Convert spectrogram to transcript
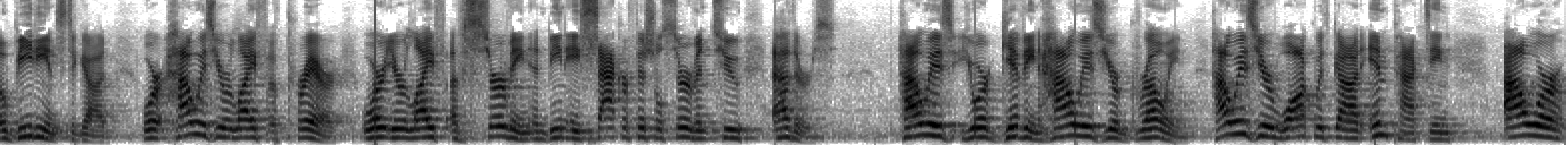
obedience to God? Or how is your life of prayer? Or your life of serving and being a sacrificial servant to others? How is your giving? How is your growing? How is your walk with God impacting our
